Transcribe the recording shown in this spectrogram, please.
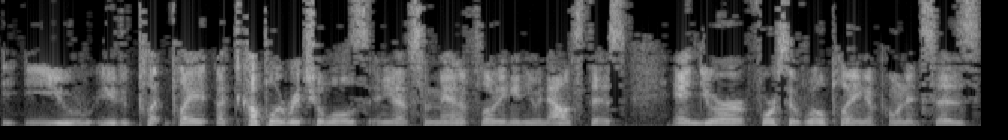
You you pl- play a couple of rituals and you have some mana floating and you announce this, and your Force of Will playing opponent says,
